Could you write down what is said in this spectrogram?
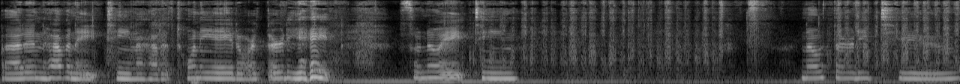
but I didn't have an 18. I had a 28 or a 38, so no 18. No 32.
